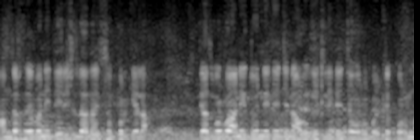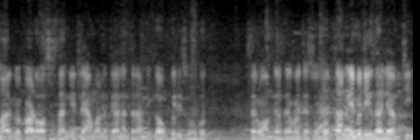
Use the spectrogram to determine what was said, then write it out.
आमदार साहेबांनी देरीशीलदारांशी संपर्क केला. त्याचबरोबर अनेक दोन नेत्यांची नावं घेतली. त्यांच्याबरोबर बैठक करून मार्ग काढवा असं सांगितलं आम्हाला. त्यानंतर आम्ही गावकरीसोबत सर्व आमदार साहेबांच्या सोबत चांगली मिटिंग झाली आमची.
